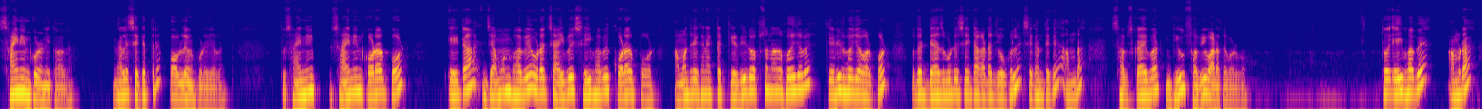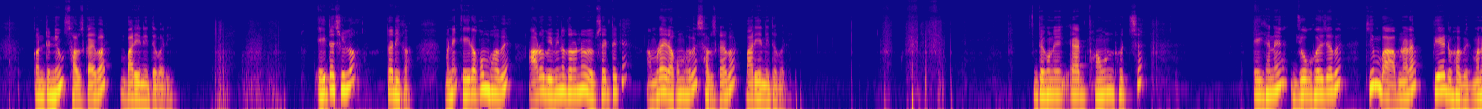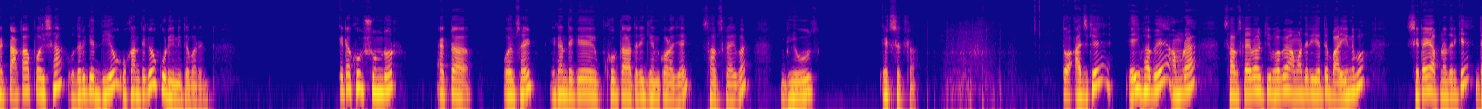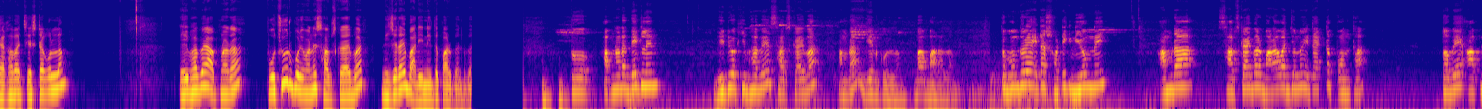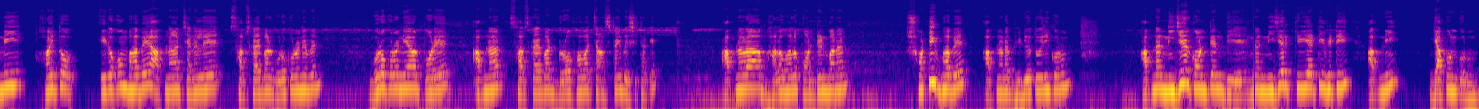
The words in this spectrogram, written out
সাইন ইন করে নিতে হবে। নাহলে সেক্ষেত্রে প্রবলেমে পড়ে যাবেন। তো সাইন ইন সাইন ইন করার পর এটা যেমনভাবে ওরা চাইবে সেইভাবে করার পর আমাদের এখানে একটা ক্রেডিট অপশন হয়ে যাবে। ক্রেডিট হয়ে যাওয়ার পর ওদের ড্যাশবোর্ডে সেই টাকাটা যোগ হলে সেখান থেকে আমরা সাবস্ক্রাইবার ভিউ সবই বাড়াতে পারব। তো এইভাবে আমরা কন্টিনিউ সাবস্ক্রাইবার বাড়িয়ে নিতে পারি। এইটা ছিল তরিকা মানে এই রকমভাবে আরও বিভিন্ন ধরনের ওয়েবসাইট থেকে আমরা এরকমভাবে সাবস্ক্রাইবার বাড়িয়ে নিতে পারি। দেখুন, এই অ্যাড ফাউন্ড হচ্ছে। এইখানে যোগ হয়ে যাবে কিংবা আপনারা পেডভাবে মানে টাকা, পয়সা ওদেরকে দিয়েও ওখান থেকেও করিয়ে নিতে পারেন। এটা খুব সুন্দর একটা ওয়েবসাইট এখান থেকে খুব তাড়াতাড়ি গেন করা যায় সাবস্ক্রাইবার ভিউজ এটসেট্রা তো আজকে এইভাবে আমরা সাবস্ক্রাইবার কীভাবে আমাদের ইয়েতে বাড়িয়ে নেব, সেটাই আপনাদেরকে দেখাবার চেষ্টা করলাম। এইভাবে আপনারা প্রচুর পরিমাণে সাবস্ক্রাইবার নিজেরাই বাড়িয়ে নিতে পারবেন। তো আপনারা দেখলেন ভিডিও কীভাবে সাবস্ক্রাইবার আমরা গেন করলাম বা বাড়ালাম। তো বন্ধুরা, এটা সঠিক নিয়ম নেই। আমরা সাবস্ক্রাইবার বাড়াবার জন্য এটা একটা পন্থা। তবে আপনি হয়তো এরকমভাবে আপনার চ্যানেলে সাবস্ক্রাইবার গ্রো করে নেবেন। গ্রো করে নেওয়ার পরে আপনার সাবস্ক্রাইবার ড্রপ হওয়ার চান্সটাই বেশি থাকে। আপনারা ভালো ভালো কন্টেন্ট বানান সঠিকভাবে আপনারা ভিডিও তৈরি করুন। আপনার নিজের কন্টেন্ট দিয়ে নিজের ক্রিয়েটিভিটি আপনি জ্ঞাপন করুন,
